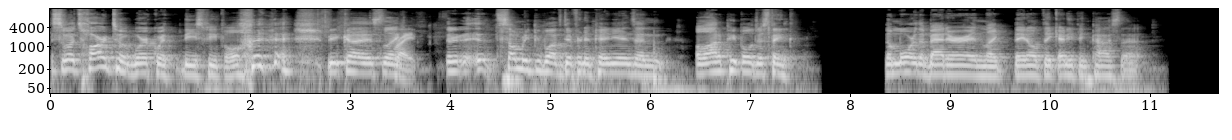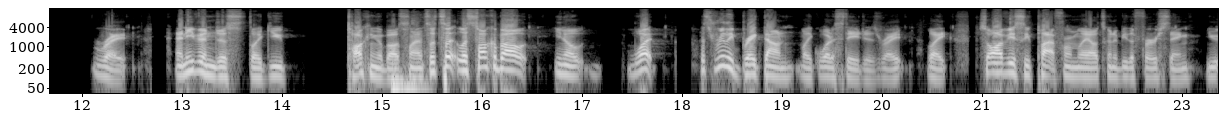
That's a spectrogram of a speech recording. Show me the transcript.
so it's hard to work with these people because like right. there so many people have different opinions and a lot of people just think the more the better and like they don't think anything past that Right. And even just like you talking about slants, let's let's talk about, you know, what let's really break down like what a stage is, right? Like so obviously platform layout's going to be the first thing you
